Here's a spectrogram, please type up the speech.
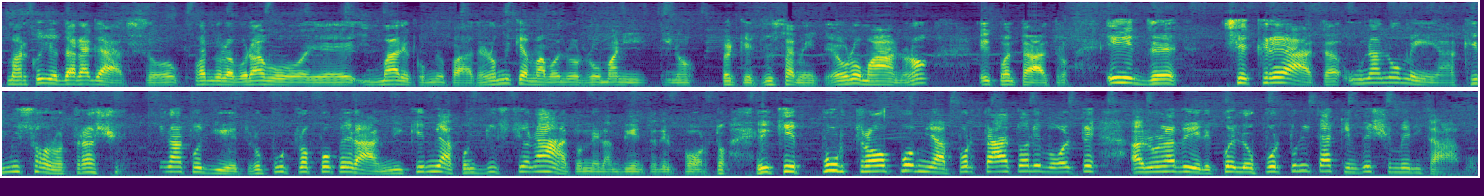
Marco, io da ragazzo, quando lavoravo eh, in mare con mio padre, non mi chiamavano romanino, perché giustamente ero romano, no? E quant'altro. Ed eh, si è creata una nomea che mi sono trascinato dietro purtroppo per anni, che mi ha condizionato nell'ambiente del porto e che purtroppo mi ha portato alle volte a non avere quelle opportunità che invece meritavo.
